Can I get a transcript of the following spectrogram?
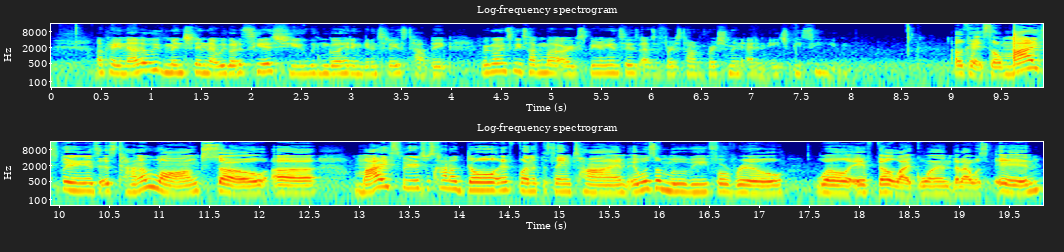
okay, now that we've mentioned that we go to TSU, we can go ahead and get into today's topic. We're going to be talking about our experiences as a first time freshman at an HBCU. Okay, so my experience is kind of long. So, uh, my experience was kind of dull and fun at the same time. It was a movie for real. Well, it felt like one that I was in.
